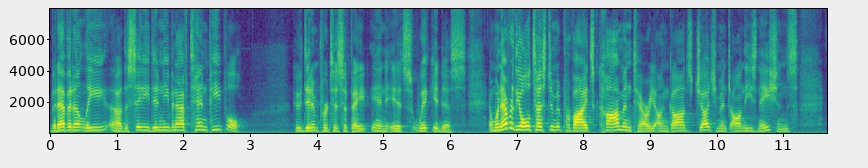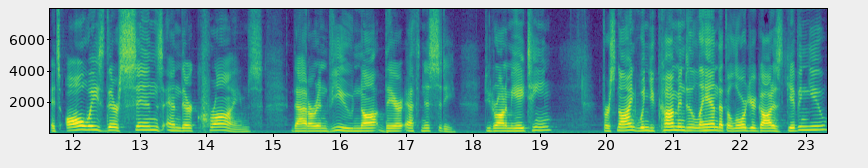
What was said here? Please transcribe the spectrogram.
But evidently, uh, the city didn't even have 10 people who didn't participate in its wickedness. And whenever the Old Testament provides commentary on God's judgment on these nations, it's always their sins and their crimes that are in view, not their ethnicity. Deuteronomy 18, verse 9 When you come into the land that the Lord your God is giving you,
